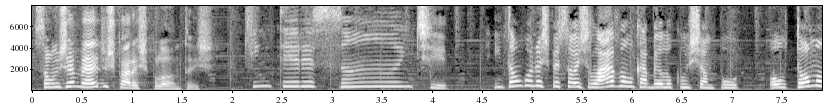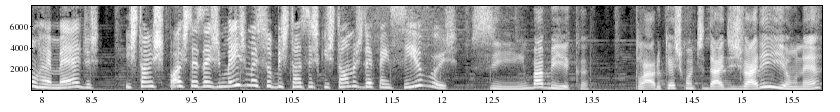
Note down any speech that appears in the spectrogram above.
são os remédios para as plantas. Que interessante! Então, quando as pessoas lavam o cabelo com shampoo ou tomam remédios, estão expostas às mesmas substâncias que estão nos defensivos? Sim, Babica. Claro que as quantidades variam, né?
